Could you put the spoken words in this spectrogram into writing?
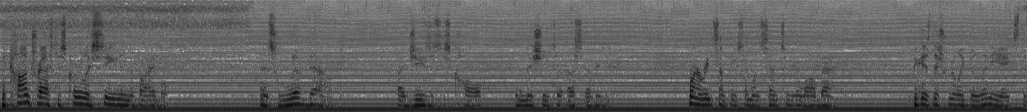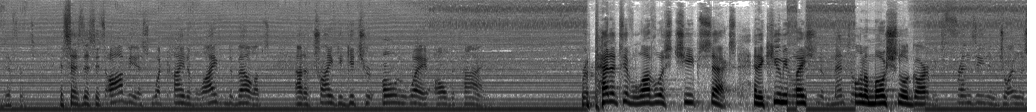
The contrast is clearly seen in the Bible, and it's lived out by Jesus' call and mission to us every day. I want to read something someone sent to me a while back because this really delineates the difference. It says this It's obvious what kind of life develops out of trying to get your own way all the time. Repetitive, loveless, cheap sex, an accumulation of mental and emotional garbage, frenzied and joyless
